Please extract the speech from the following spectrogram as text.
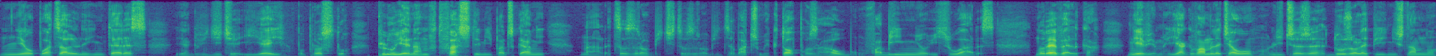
nieopłacalny interes. Jak widzicie, EA po prostu pluje nam w twarz tymi paczkami. No ale co zrobić, co zrobić? Zobaczmy, kto poza Aubą. Fabinho i Suarez. No rewelka. Nie wiem, jak wam leciało. Liczę, że dużo lepiej niż nam. No,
